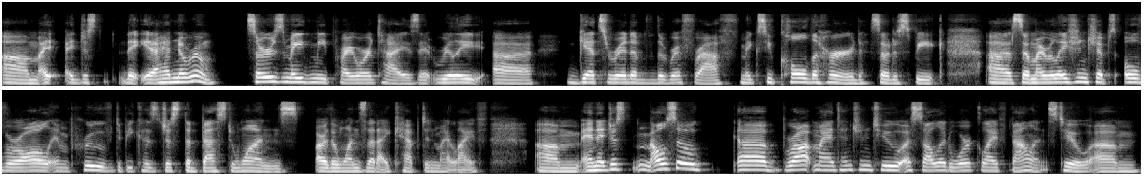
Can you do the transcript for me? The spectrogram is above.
Um, I, I just, they, I had no room. CIRS made me prioritize. It really uh, gets rid of the riffraff, makes you cull the herd, so to speak. Uh, so my relationships overall improved because just the best ones are the ones that I kept in my life. Um, and it just also uh, brought my attention to a solid work life balance too. Um,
